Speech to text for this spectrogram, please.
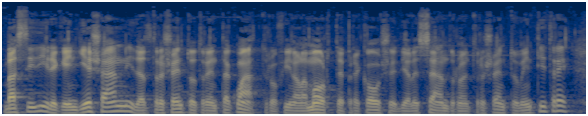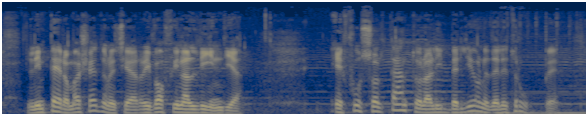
Basti dire che in dieci anni, dal 334 fino alla morte precoce di Alessandro nel 323, l'impero macedone si arrivò fino all'India e fu soltanto la ribellione delle truppe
